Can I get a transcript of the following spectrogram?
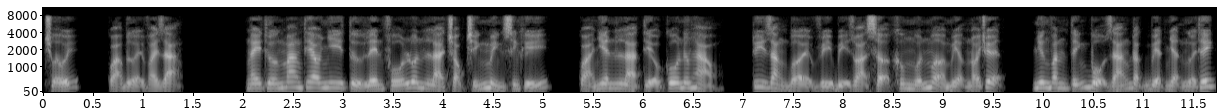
chuối, quả bưởi vài dạng. Ngày thường mang theo nhi tử lên phố luôn là chọc chính mình sinh khí, quả nhiên là tiểu cô nương hảo, tuy rằng bởi vì bị dọa sợ không muốn mở miệng nói chuyện, nhưng văn tính bộ dáng đặc biệt nhận người thích,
